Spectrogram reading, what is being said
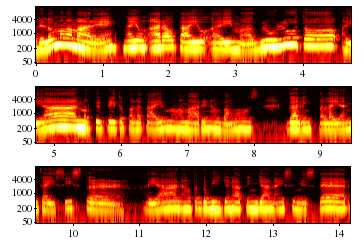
hello mga mare. Ngayong araw tayo ay magluluto. Ayan, magpiprito pala tayo mga mare ng bangus. Galing pala yan kay sister. Ayan, ang taga-video natin dyan ay si mister.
